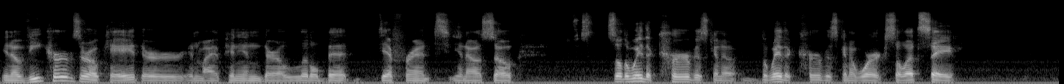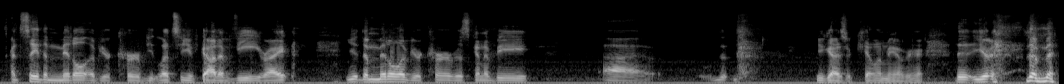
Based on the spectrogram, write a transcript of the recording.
you know v curves are okay they're in my opinion they're a little bit different you know so so the way the curve is gonna the way the curve is gonna work so let's say let's say the middle of your curve let's say you've got a v right you, the middle of your curve is gonna be uh the, you guys are killing me over here the the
